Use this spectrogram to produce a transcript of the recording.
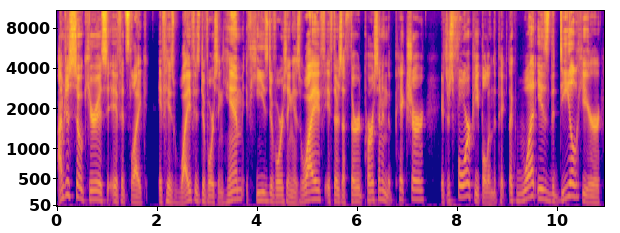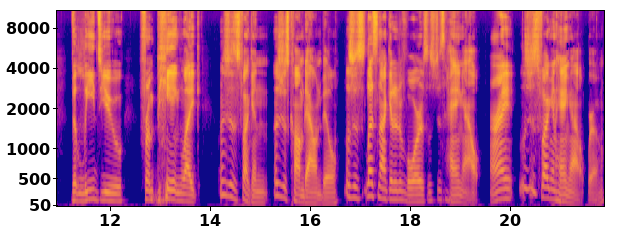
I'm just so curious if it's like if his wife is divorcing him, if he's divorcing his wife, if there's a third person in the picture, if there's four people in the picture. Like, what is the deal here that leads you from being like, let's just fucking, let's just calm down, Bill. Let's just, let's not get a divorce. Let's just hang out. All right? Let's just fucking hang out, bro.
